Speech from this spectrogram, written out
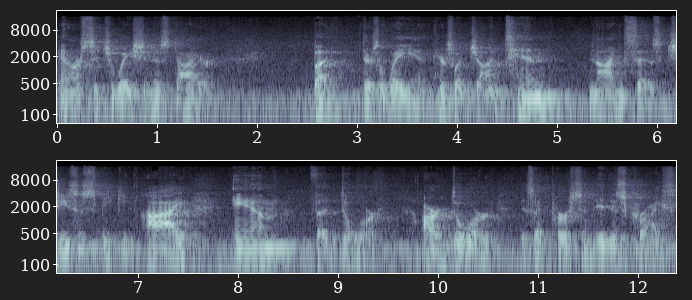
and our situation is dire. But there's a way in. Here's what John 10 9 says Jesus speaking I am the door. Our door is a person, it is Christ.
